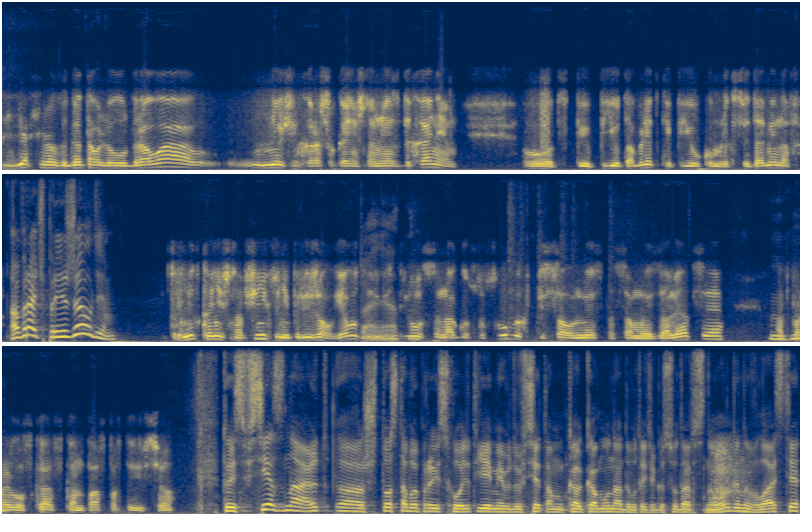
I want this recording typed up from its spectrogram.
я вчера заготавливал дрова. Не очень хорошо, конечно, у меня с дыханием. Вот, пью, пью таблетки, пью комплекс витаминов. А врач приезжал, Дим? Да нет, конечно, вообще никто не приезжал. Я вот зарегистрировался на госуслугах, вписал место самоизоляции, угу. отправил скан, скан паспорта и все. То есть все знают, э, что с тобой происходит. Я имею в виду все там, кому надо вот эти государственные органы, власти.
